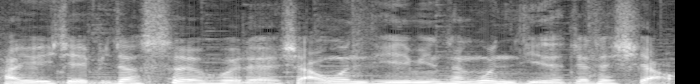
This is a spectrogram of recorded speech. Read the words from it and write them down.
还有一些比较社会的小问题、民生问题的，叫做小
